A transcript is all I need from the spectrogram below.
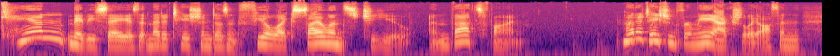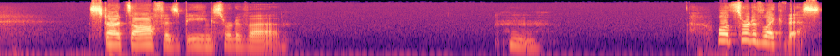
can maybe say is that meditation doesn't feel like silence to you, and that's fine. Meditation for me actually often starts off as being sort of a. Hmm. Well, it's sort of like this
